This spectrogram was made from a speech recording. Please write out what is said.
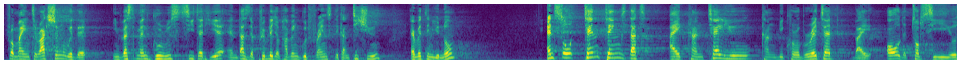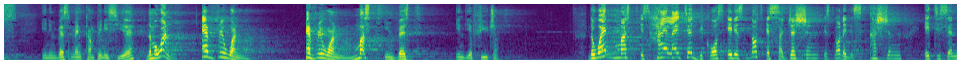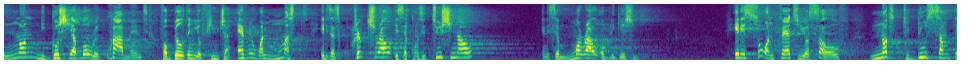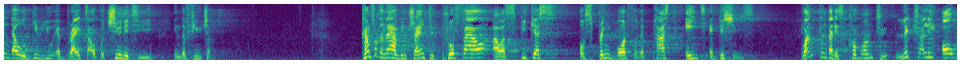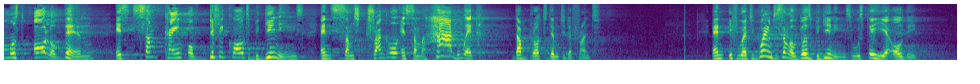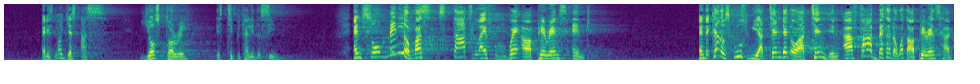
from my interaction with the investment gurus seated here, and that's the privilege of having good friends. They can teach you everything you know. And so, 10 things that I can tell you can be corroborated by all the top CEOs in investment companies here. Number one, everyone, everyone must invest in their future. The word must is highlighted because it is not a suggestion, it's not a discussion, it is a non negotiable requirement for building your future. Everyone must. It is a scriptural, it's a constitutional, and it's a moral obligation. It is so unfair to yourself not to do something that will give you a brighter opportunity in the future. Comfort and I have been trying to profile our speakers of Springboard for the past eight editions. One thing that is common to literally almost all of them is some kind of difficult beginnings and some struggle and some hard work that brought them to the front. And if we were to go into some of those beginnings, we'll stay here all day. And it's not just us, your story is typically the same. And so many of us start life from where our parents end. And the kind of schools we attended or attending are far better than what our parents had.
